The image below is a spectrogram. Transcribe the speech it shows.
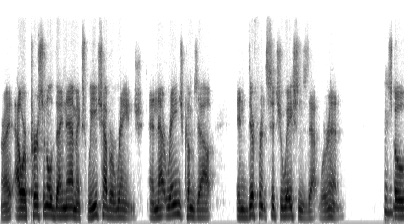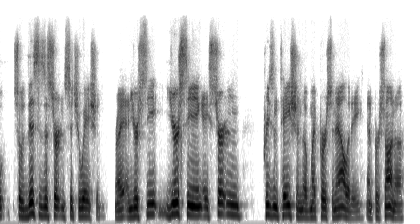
right our personal dynamics we each have a range and that range comes out in different situations that we're in. Mm-hmm. So, so this is a certain situation, right? And you're seeing you're seeing a certain presentation of my personality and persona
